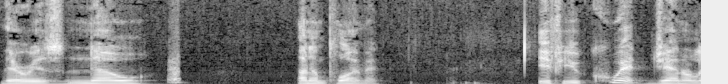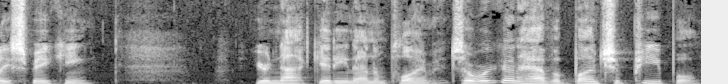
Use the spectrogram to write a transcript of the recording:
there is no unemployment. If you quit, generally speaking, you're not getting unemployment. So we're going to have a bunch of people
